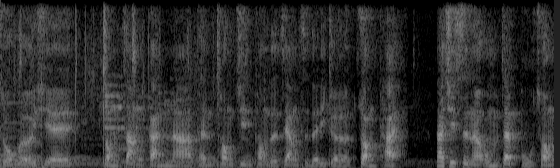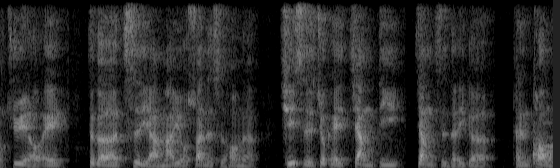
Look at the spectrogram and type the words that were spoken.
说会有一些肿胀感啊、疼痛、经痛的这样子的一个状态。那其实呢，我们在补充 GLA。这个次亚麻油酸的时候呢，其实就可以降低这样子的一个疼痛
